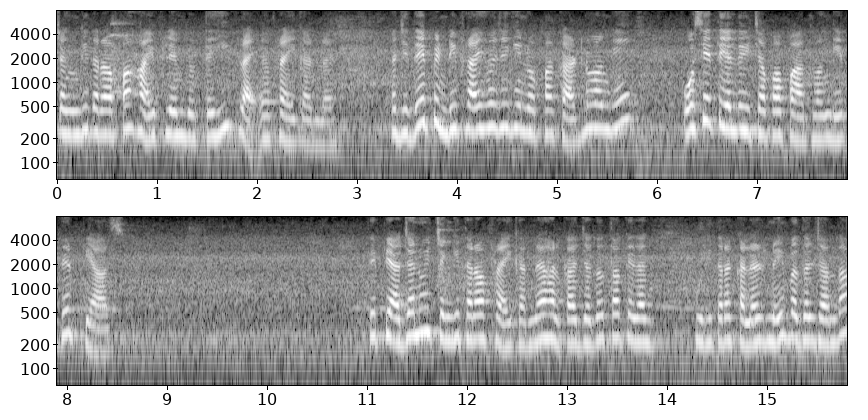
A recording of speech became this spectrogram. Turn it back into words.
ਚੰਗੀ ਤਰ੍ਹਾਂ ਆਪਾਂ ਹਾਈ ਫਲੇਮ ਦੇ ਉੱਤੇ ਹੀ ਫਰਾਈ ਫਰਾਈ ਕਰਨਾ ਹੈ। ਤਾਂ ਜਿੱਦੇ ਭਿੰਡੀ ਫਰਾਈ ਹੋ ਜਾਏਗੀ, ਇਹਨੂੰ ਆਪਾਂ ਕੱਢ ਲਵਾਂਗੇ। ਉਸੇ ਤੇਲ ਦੇ ਵਿੱਚ ਆਪਾਂ ਪਾ ਦਵਾਂਗੇ ਫਿਰ ਪਿਆਜ਼। ਤੇ ਪਿਆਜ਼ਾਂ ਨੂੰ ਚੰਗੀ ਤਰ੍ਹਾਂ ਫਰਾਈ ਕਰਨਾ ਹੈ। ਹਲਕਾ ਜਦੋਂ ਤੱਕ ਇਹਦਾ ਪੂਰੀ ਤਰ੍ਹਾਂ ਕਲਰ ਨਹੀਂ ਬਦਲ ਜਾਂਦਾ,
